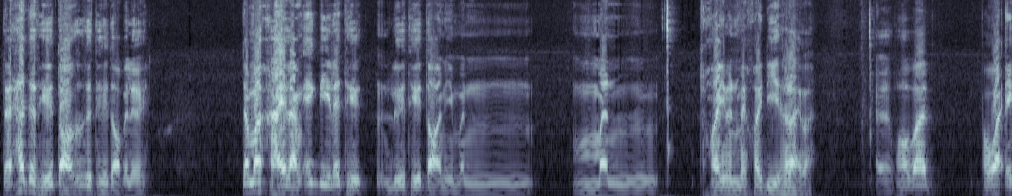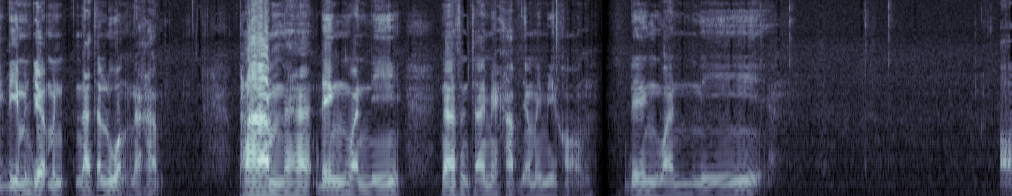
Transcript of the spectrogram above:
แต่ถ้าจะถือต่อก็คือถือต่อไปเลย จะมาขายหลัง XD แล้วถือ หรือถือต่อนี่มันมันช้อยมันไม่ค่อยดีเท่าไหร่วะเออเพราะว่าเพราะว่า XD มันเยอะมันน่าจะล่วงนะครับ พรามนะฮะ เด้งวันนี้น่าสนใจไหมครับ ยังไม่มีของ เด้งวันนี้ อ๋อ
